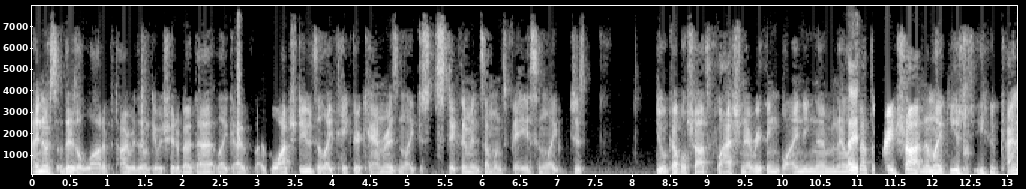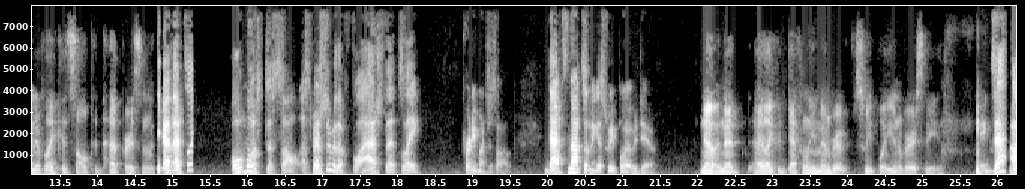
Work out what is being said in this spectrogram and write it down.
I know there's a lot of photographers that don't give a shit about that. Like I've I've watched dudes that like take their cameras and like just stick them in someone's face and like just do a couple shots, flash and everything, blinding them, and they're like, "That's a great shot," and I'm like, "You you kind of like assaulted that person." With yeah, that's like almost assault, especially with a flash. That's like pretty much assault. That's not something a sweet boy would do. No, and that I like definitely a member of Sweet Boy University. exactly.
